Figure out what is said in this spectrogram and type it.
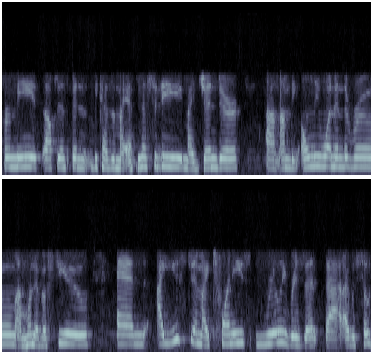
for me, it's often it's been because of my ethnicity, my gender. Um, I'm the only one in the room. I'm one of a few. And I used to, in my 20s, really resent that. I was so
